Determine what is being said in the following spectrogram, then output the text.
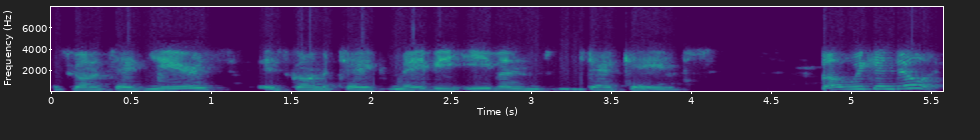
It's going to take years. It's going to take maybe even decades. But we can do it.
